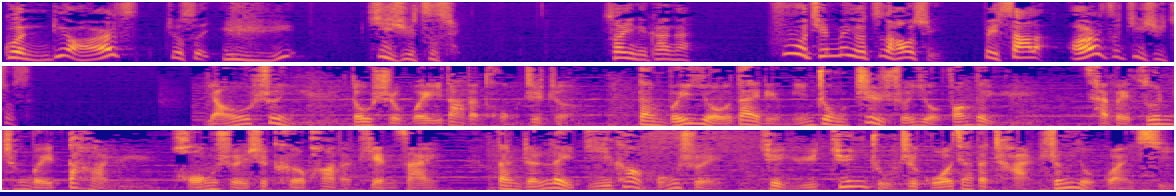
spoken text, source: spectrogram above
鲧的儿子，就是禹，继续治水。所以你看看，父亲没有治好水，被杀了；儿子继续治水。尧、舜、禹都是伟大的统治者，但唯有带领民众治水有方的禹，才被尊称为大禹。洪水是可怕的天灾，但人类抵抗洪水却与君主制国家的产生有关系，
